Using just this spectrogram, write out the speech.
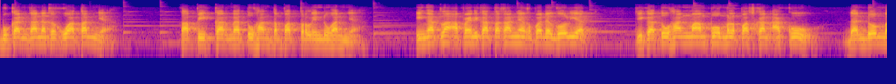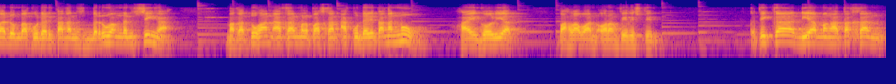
bukan karena kekuatannya, tapi karena Tuhan tempat perlindungannya. Ingatlah apa yang dikatakannya kepada Goliat, jika Tuhan mampu melepaskan aku dan domba-dombaku dari tangan beruang dan singa, maka Tuhan akan melepaskan aku dari tanganmu, hai Goliat, pahlawan orang Filistin. Ketika dia mengatakan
